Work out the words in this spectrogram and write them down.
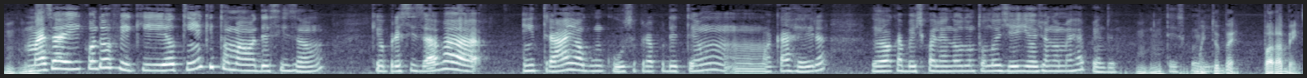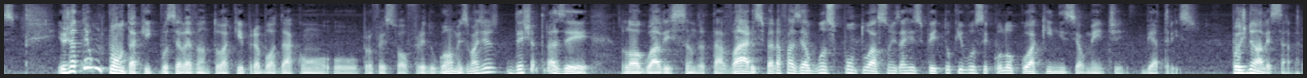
Uhum. Mas aí quando eu vi que eu tinha que tomar uma decisão, que eu precisava entrar em algum curso para poder ter um, uma carreira, eu acabei escolhendo a odontologia e hoje eu não me arrependo uhum, de ter escolhido. Muito bem, parabéns. Eu já tenho um ponto aqui que você levantou aqui para abordar com o professor Alfredo Gomes, mas eu, deixa eu trazer logo a Alessandra Tavares para fazer algumas pontuações a respeito do que você colocou aqui inicialmente, Beatriz. Pois não, Alessandra?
